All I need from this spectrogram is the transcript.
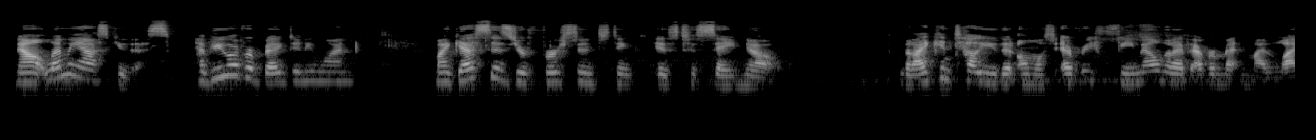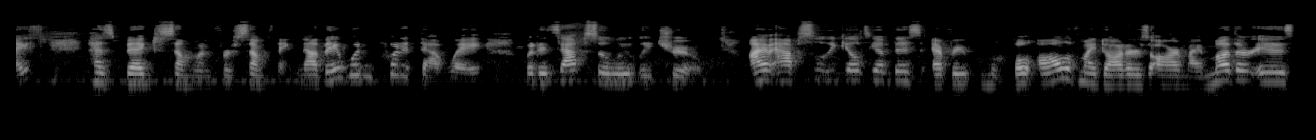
Now, let me ask you this Have you ever begged anyone? My guess is your first instinct is to say no. But I can tell you that almost every female that I've ever met in my life has begged someone for something. Now, they wouldn't put it that way, but it's absolutely true. I'm absolutely guilty of this. Every, all of my daughters are. My mother is.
